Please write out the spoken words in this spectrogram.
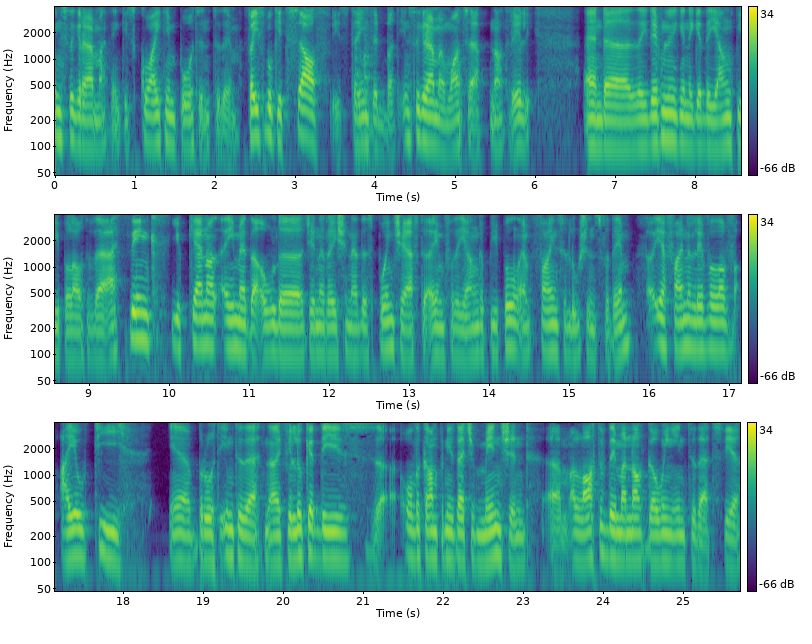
Instagram, I think, is quite important to them. Facebook itself is tainted, but Instagram and WhatsApp, not really. And uh, they're definitely going to get the young people out of that. I think you cannot aim at the older generation at this point. You have to aim for the younger people and find solutions for them. Uh, yeah, find a level of IoT yeah, brought into that. Now, if you look at these, uh, all the companies that you've mentioned, um, a lot of them are not going into that sphere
